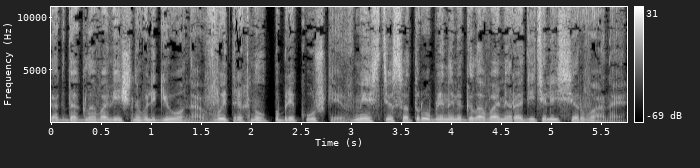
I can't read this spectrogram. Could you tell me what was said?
когда глава Вечного Легиона вытряхнул побрякушки вместе с отрубленными головами родителей Серваны,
